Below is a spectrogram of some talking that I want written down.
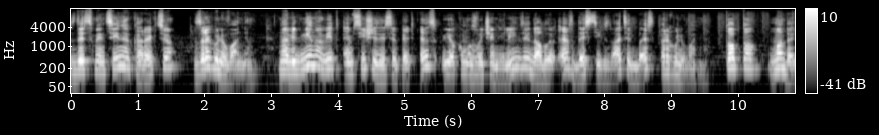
з дистанційною корекцією з регулюванням. На відміну від MC65S, у якому звичайні лінзі WF10X20 без регулювання. Тобто модель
